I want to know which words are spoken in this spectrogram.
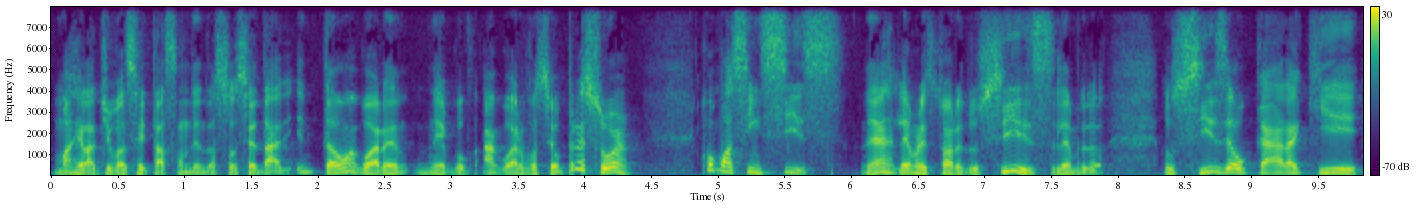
uma relativa aceitação dentro da sociedade. Então agora, nego, agora você é opressor. Como assim cis? Né? Lembra a história do cis? Lembra do... O cis é o cara que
